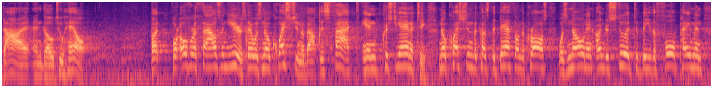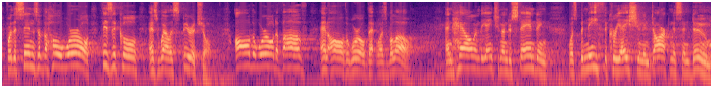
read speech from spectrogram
die and go to hell? But for over a thousand years, there was no question about this fact in Christianity. No question because the death on the cross was known and understood to be the full payment for the sins of the whole world, physical as well as spiritual. All the world above and all the world that was below. And hell, in the ancient understanding, was beneath the creation in darkness and doom.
